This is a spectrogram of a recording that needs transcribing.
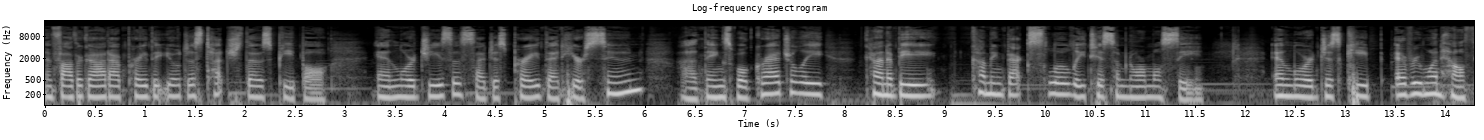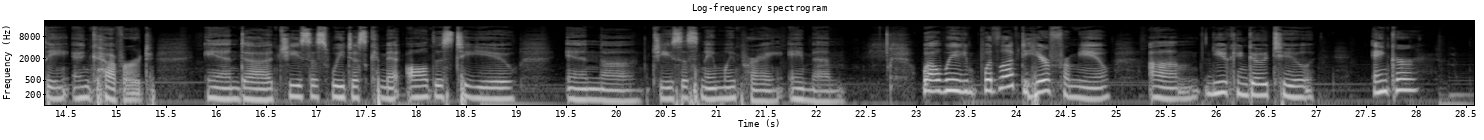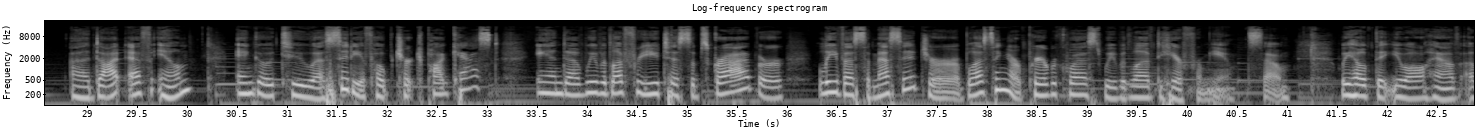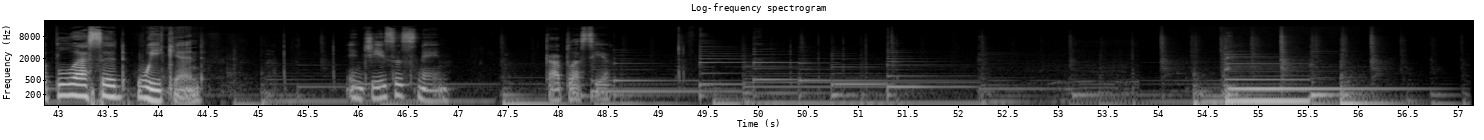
And Father God, I pray that you'll just touch those people. And Lord Jesus, I just pray that here soon uh, things will gradually kind of be coming back slowly to some normalcy. And Lord, just keep everyone healthy and covered. And uh, Jesus, we just commit all this to you. In uh, Jesus' name we pray. Amen. Well, we would love to hear from you. Um, you can go to anchor.fm uh, and go to uh, City of Hope Church podcast. And uh, we would love for you to subscribe or leave us a message or a blessing or a prayer request. We would love to hear from you. So we hope that you all have a blessed weekend. In Jesus' name, God bless you.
